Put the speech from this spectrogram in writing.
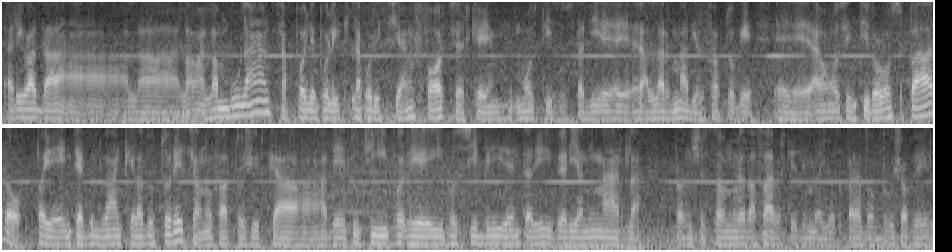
è arrivata la, la, l'ambulanza, poi poliz- la polizia in forza perché molti sono stati eh, allarmati al fatto che eh, avevano sentito lo sparo, poi è intervenuta anche la dottoressa, hanno fatto circa dei tutti i, i possibili tentativi per rianimarla però non c'è stato nulla da fare perché sembra che ha sparato a bruciapelo.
